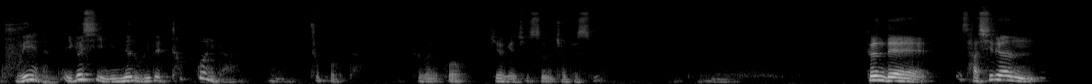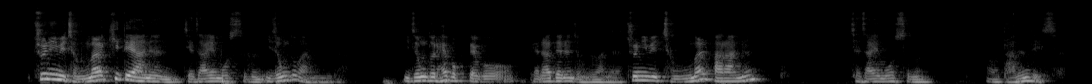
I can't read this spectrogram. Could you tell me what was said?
구해야 된다. 이것이 믿는 우리들의 특권이다. 축복이다. 그걸 꼭 기억해 주셨으면 좋겠습니다. 그런데 사실은 주님이 정말 기대하는 제자의 모습은 이 정도가 아닙니다. 이 정도로 회복되고 변화되는 정도가 아니라 주님이 정말 바라는 제자의 모습은 어, 다른 데 있어요.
